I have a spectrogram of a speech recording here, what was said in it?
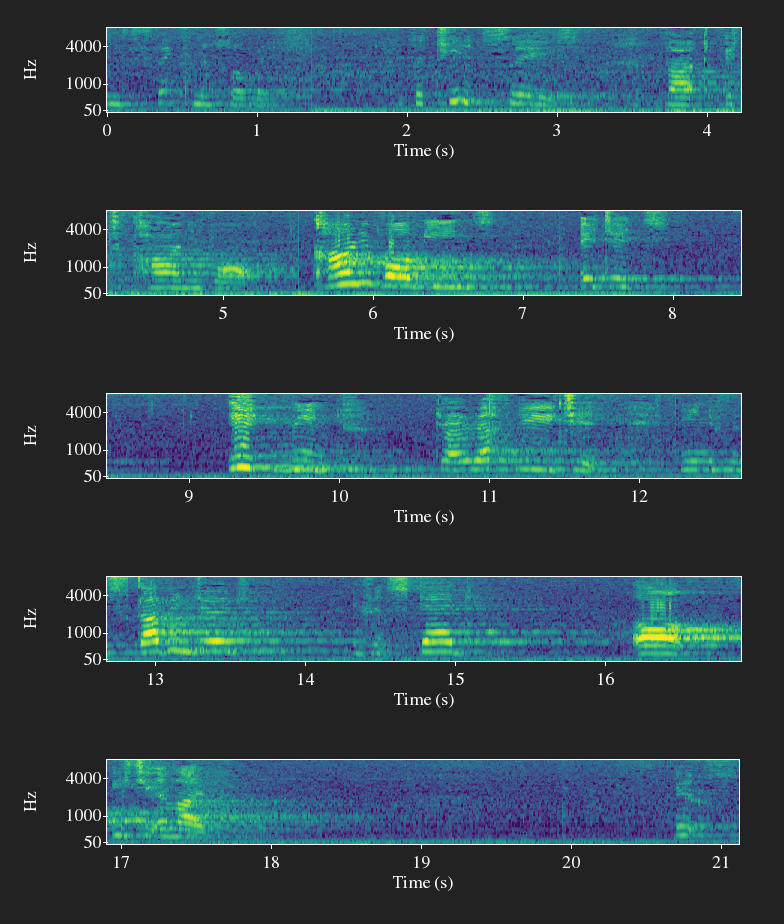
and the thickness of it. The teeth says that it's carnivore. Carnivore means it is eat meat, directly eat it. Mean if it's scavenged, if it's dead, or eat it alive. Its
